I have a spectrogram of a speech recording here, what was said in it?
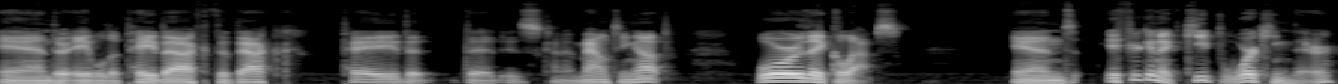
and they're able to pay back the back pay that that is kind of mounting up or they collapse. And if you're going to keep working there,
